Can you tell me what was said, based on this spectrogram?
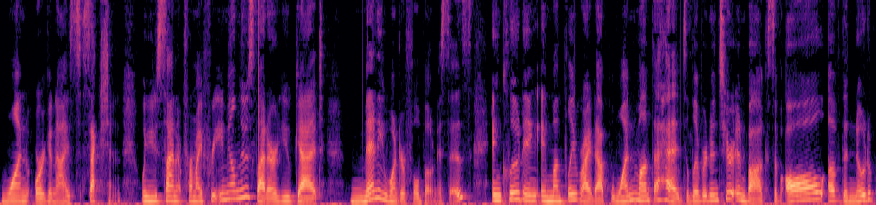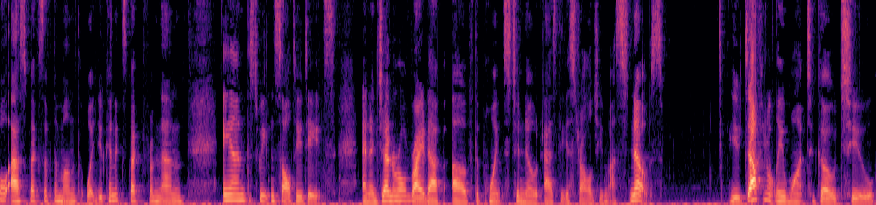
one organized section. When you sign up for my free email newsletter, you get many wonderful bonuses, including a monthly write up one month ahead delivered into your inbox of all of the notable aspects of the month, what you can expect from them, and the sweet and salty dates, and a general write up of the points to note as the astrology must knows you definitely want to go to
